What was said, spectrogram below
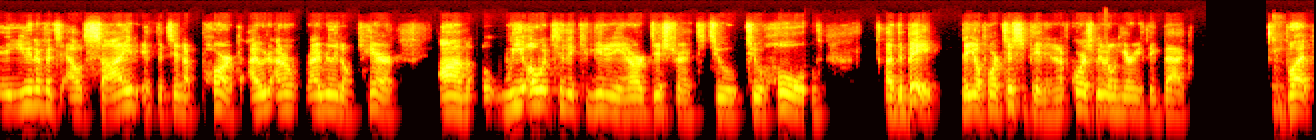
even if it's outside, if it's in a park, I, I don't, I really don't care. Um, we owe it to the community in our district to to hold a debate. that you'll participate in. And of course, we don't hear anything back. But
